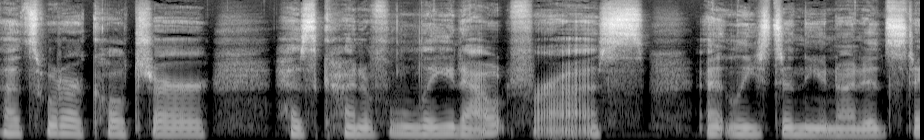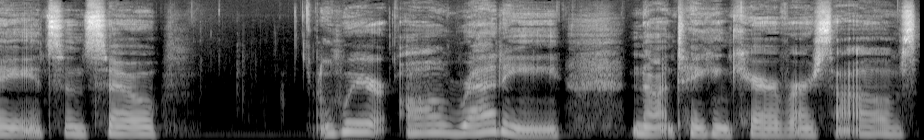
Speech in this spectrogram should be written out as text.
That's what our culture has kind of laid out for us, at least in the United States. And so we're already not taking care of ourselves.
